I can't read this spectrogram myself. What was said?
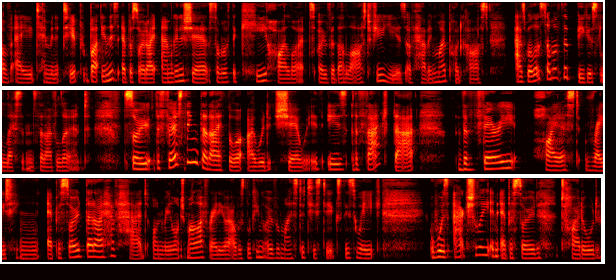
of a 10 minute tip, but in this episode, I am going to share some of the key highlights over the last few years of having my podcast as well as some of the biggest lessons that I've learned. So, the first thing that I thought I would share with is the fact that the very highest rating episode that I have had on Relaunch My Life Radio, I was looking over my statistics this week, was actually an episode titled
